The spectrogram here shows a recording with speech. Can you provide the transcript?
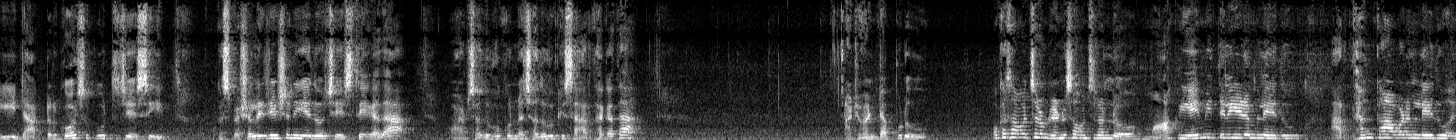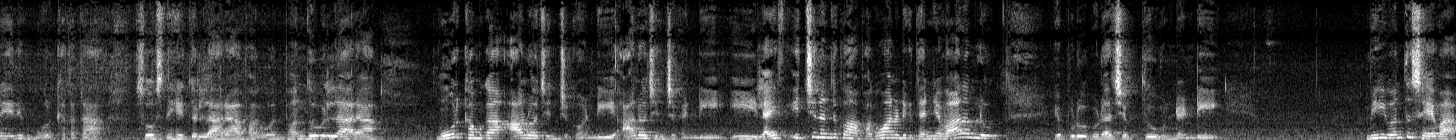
ఈ డాక్టర్ కోర్సు పూర్తి చేసి ఒక స్పెషలైజేషన్ ఏదో చేస్తే కదా వాడు చదువుకున్న చదువుకి సార్థకత. అటువంటప్పుడు ఒక సంవత్సరం రెండు సంవత్సరంలో మాకు ఏమీ తెలియడం లేదు అర్థం కావడం లేదు అనేది మూర్ఖత సో స్నేహితుల్లారా భగవద్బంధువుల్లారా మూర్ఖముగా ఆలోచించుకోండి ఆలోచించకండి. ఈ లైఫ్ ఇచ్చినందుకు ఆ భగవానుడికి ధన్యవాదములు. ఎప్పుడూ కూడా చెప్తూ ఉండండి. మీ వంతు సేవ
